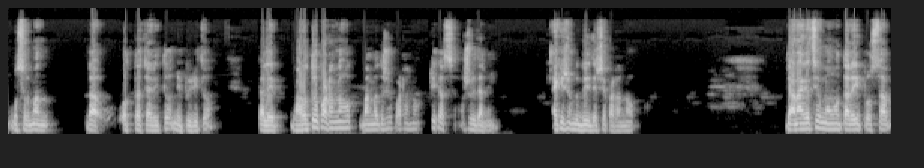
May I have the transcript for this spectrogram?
মুসলমানরা অত্যাচারিত, নিপীড়িত। তাহলে ভারতেও পাঠানো হোক, বাংলাদেশেও পাঠানো হোক, ঠিক আছে, অসুবিধা নেই। একই সঙ্গে দুই দেশে পাঠানো হোক। জানা গেছে, মমতার এই প্রস্তাব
